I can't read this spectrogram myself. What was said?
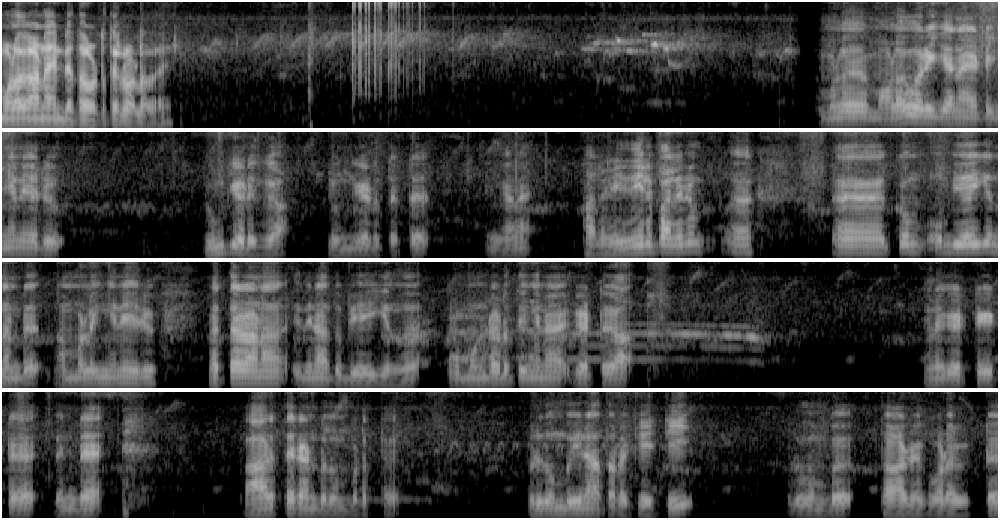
മുളകാണ് എന്റെ തോട്ടത്തിലുള്ളത്. നമ്മൾ മുളക് പറിക്കാനായിട്ട് ഇങ്ങനെ ഒരു ലുങ്കി എടുക്കുക. ലുങ്കി എടുത്തിട്ട് ഇങ്ങനെ പല രീതിയിൽ പലരും ക്കും ഉപയോഗിക്കുന്നുണ്ട്. നമ്മളിങ്ങനെ ഒരു മെത്തേഡാണ് ഇതിനകത്ത് ഉപയോഗിക്കുന്നത്. ഒരു മുണ്ടെടുത്ത് ഇങ്ങനെ കെട്ടുക. ഇങ്ങനെ കെട്ടിയിട്ട് ഇതിന്റെ താഴത്തെ രണ്ട് തുമ്പെടുത്ത് ഒരു തുമ്പ് ഇതിനകത്തോടെ കയറ്റി ഒരു തുമ്പ് താഴെ കൂടെ വിട്ട്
